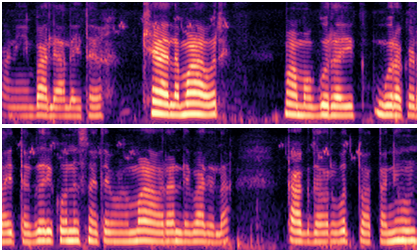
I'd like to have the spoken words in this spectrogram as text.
आणि बाल्या आला इथं खेळायला माळावर. मामा गुरा एक गुराकडं इथं घरी कोणच नाही त्यामुळे माळावर आणले बाल्याला कागदावर ओततो आता नेऊन.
